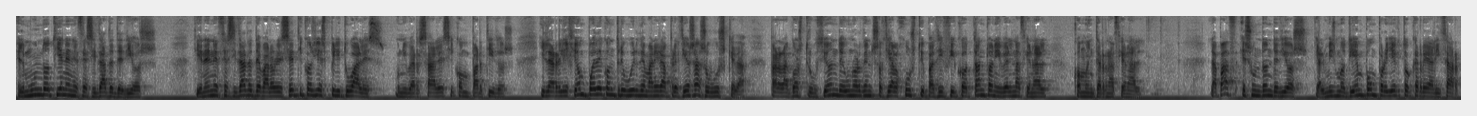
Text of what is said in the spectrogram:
El mundo tiene necesidad de Dios, tiene necesidad de valores éticos y espirituales, universales y compartidos, y la religión puede contribuir de manera preciosa a su búsqueda, para la construcción de un orden social justo y pacífico tanto a nivel nacional como internacional. La paz es un don de Dios y al mismo tiempo un proyecto que realizar,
